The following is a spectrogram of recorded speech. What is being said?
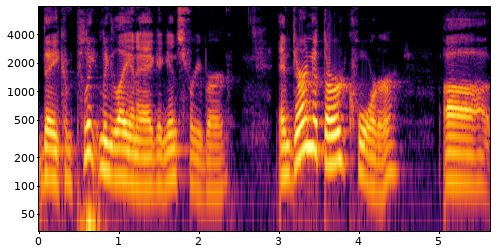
They completely lay an egg against Freeburg. And during the third quarter, uh,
